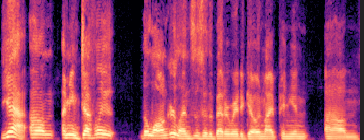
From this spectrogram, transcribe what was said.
Yeah, um, I mean, definitely the longer lenses are the better way to go, in my opinion. Um,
